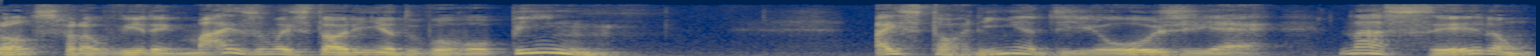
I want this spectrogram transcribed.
prontos para ouvirem mais uma historinha do Vovô Pim? A historinha de hoje é Nasceram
